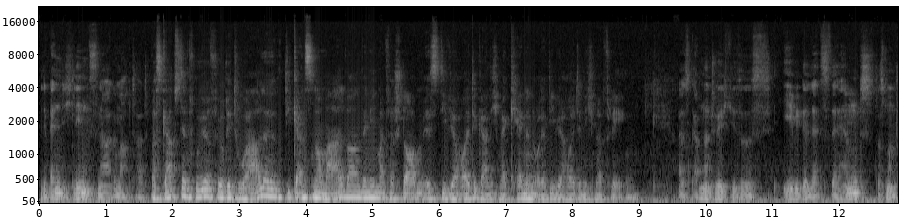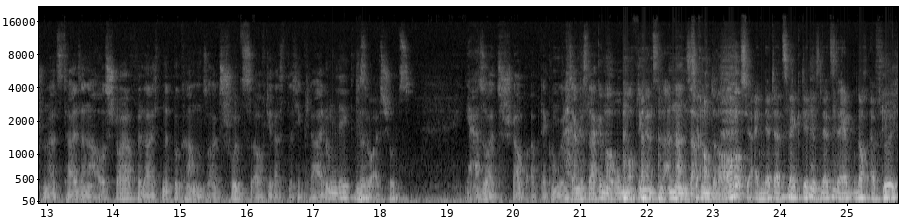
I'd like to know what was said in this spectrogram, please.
lebendig lebensnah gemacht hat. Was gab es denn früher für Rituale, die ganz normal waren, wenn jemand verstorben ist, die wir heute gar nicht mehr kennen oder die wir heute nicht mehr pflegen? Also es gab natürlich dieses ewige letzte Hemd, das man schon als Teil seiner Aussteuer vielleicht mitbekam und so als Schutz auf die restliche Kleidung legte. Wieso als Schutz? Ja, so als Staubabdeckung würde ich sagen. Es lag immer oben auf den ganzen anderen Sachen ja auch, drauf. Das ist ja ein netter Zweck, den das letzte Hemd noch erfüllt.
